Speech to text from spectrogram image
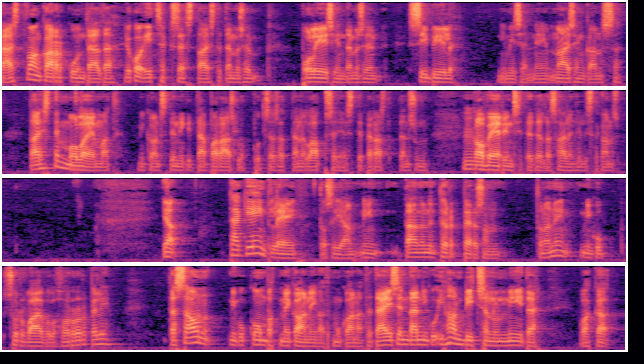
pääst vaan karkuun täältä joko itseksesi tai sitten tämmöisen poliisin, tämmöisen Sibyl-nimisen niin naisen kanssa. Tai sitten molemmat, mikä on sitten tämä paras loppu, että sä saat tänne lapsen ja sitten perastat tänne sun hmm. kaverin sitten tältä Silent Hillistä kanssa. Ja tämä gameplay tosiaan, niin tämä on tämmöinen third person niin, niin kuin survival horror-peli. Tässä on niin kuin combat-mekaniikat mukana, että tämä ei sentään niin kuin ihan ditchannut niitä, vaikka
